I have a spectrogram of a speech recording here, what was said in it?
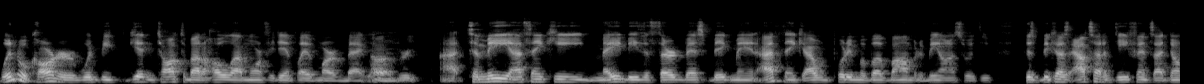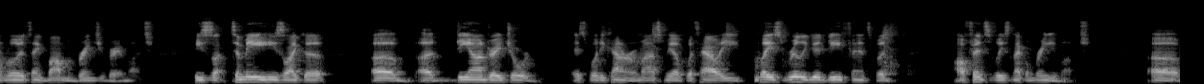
Wendell Carter would be getting talked about a whole lot more if he didn't play with Marvin Bagley. Oh, agree. I, to me, I think he may be the third best big man. I think I would put him above Bamba, to be honest with you, because because outside of defense, I don't really think Bamba brings you very much. He's like to me, he's like a a, a DeAndre Jordan is what he kind of reminds me of with how he plays really good defense, but offensively, he's not going to bring you much. Uh,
